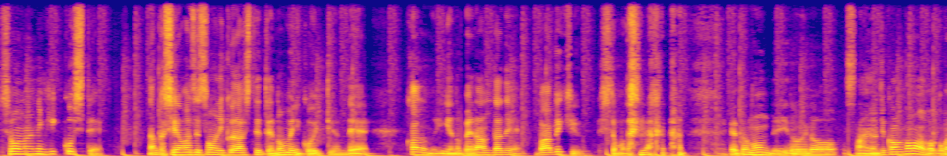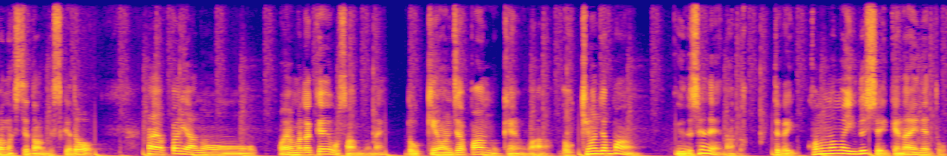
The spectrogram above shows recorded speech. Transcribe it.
湘南に引っ越して、なんか幸せそうに暮らしてて飲みに来いって言うんで、彼の家のベランダでバーベキューしてもらいながら えっと、飲んでいろいろ3、4時間かな、バカ話してたんですけど、やっぱりあの、小山田圭吾さんのね、 rockin'on Japan の件は、 rockin'on Japan 許せねえなと。てか、このまま許しちゃいけないねと。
